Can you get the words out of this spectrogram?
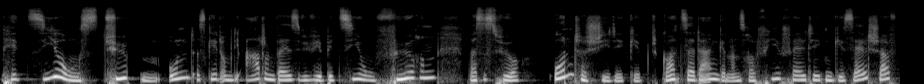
Beziehungstypen und es geht um die Art und Weise, wie wir Beziehungen führen, was es für Unterschiede gibt. Gott sei Dank in unserer vielfältigen Gesellschaft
